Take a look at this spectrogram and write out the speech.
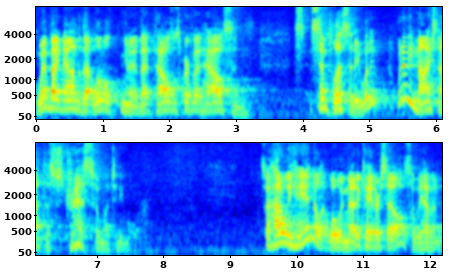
went back down to that little, you know, that thousand square foot house and simplicity? Wouldn't it, wouldn't it be nice not to stress so much anymore? So, how do we handle it? Well, we medicate ourselves. So, we have an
